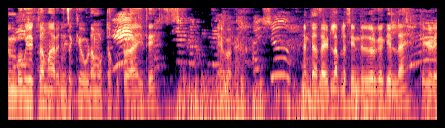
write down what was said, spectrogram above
तुम्ही बघू शकता महाराजांचा केवढा मोठा पुतळा आहे इथे. हे बघा. आणि त्या साईडला आपला सिंधुदुर्ग किल्ला आहे. तिकडे.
